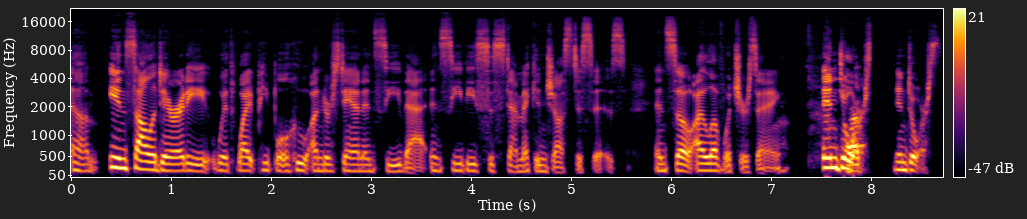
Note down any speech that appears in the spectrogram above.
um, in solidarity with white people who understand and see that and see these systemic injustices. And so I love what you're saying. Endorse. Endorse.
